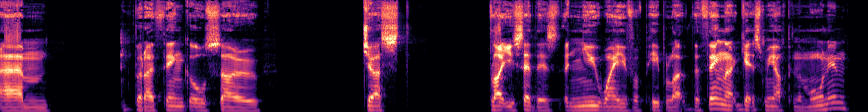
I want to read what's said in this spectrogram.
Um, but I think also just like you said, there's a new wave of people. Like the thing that gets me up in the morning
